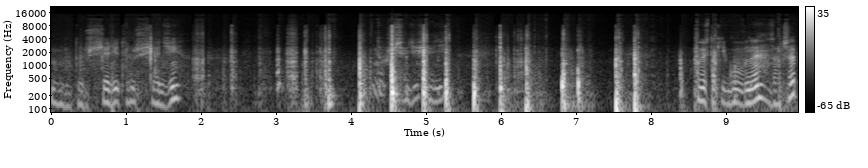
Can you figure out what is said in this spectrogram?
Dobra, to już siedzi, to już siedzi. To już siedzi, siedzi. Tu jest taki główny zaczep.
